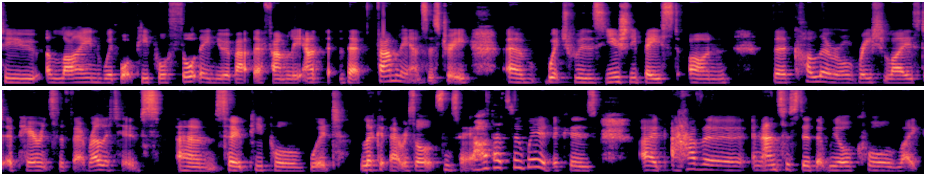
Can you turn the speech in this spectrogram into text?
to align with what people thought they knew about their family and their family ancestry, um, which was usually based on the color or racialized appearance of their relatives. Um, so people would look at their results and say, "Oh, that's so weird," because I, I have a an ancestor that we all call like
